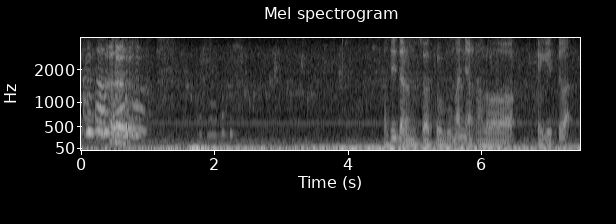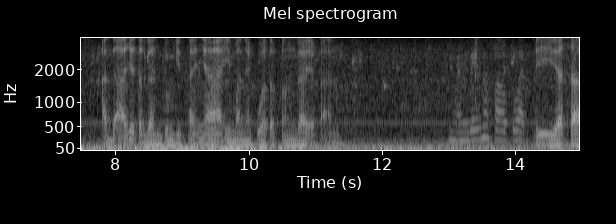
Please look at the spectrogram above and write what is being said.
apa Pasti dalam suatu hubungan ya kalau kayak gitu ada aja tergantung kitanya imannya kuat apa enggak ya kan. Cuman gue mah selalu kuat Iya sa,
